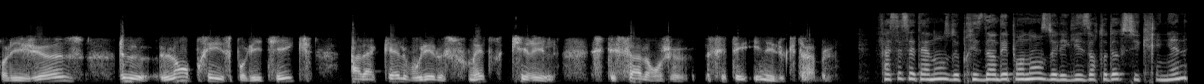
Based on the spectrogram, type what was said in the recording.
religieuse de l'emprise politique à laquelle voulait le soumettre Kirill. C'était ça l'enjeu, c'était inéluctable. Face à cette annonce de prise d'indépendance de l'Église orthodoxe ukrainienne,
